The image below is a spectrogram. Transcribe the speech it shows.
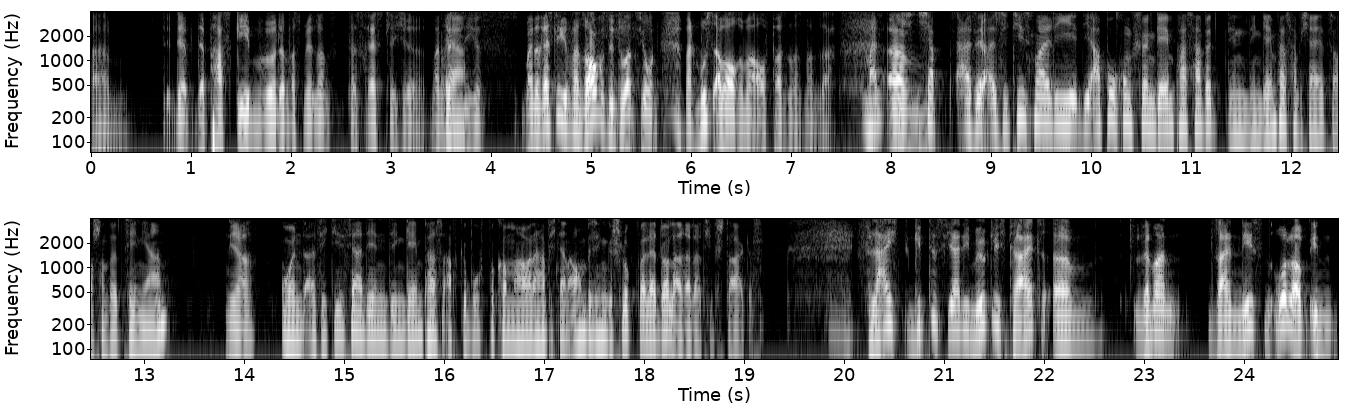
ähm, der, der Pass geben würde, was mir sonst das restliche, mein Ja. restliches, meine restliche Versorgungssituation. Man muss aber auch immer aufpassen, was man sagt. Man, Ähm, ich ich habe, also als ich diesmal die, die Abbuchung für den Game Pass hatte, den, den Game Pass habe ich ja jetzt auch schon seit zehn Jahren. Ja. Und als ich dieses Jahr den, den Game Pass abgebucht bekommen habe, da habe ich dann auch ein bisschen geschluckt, weil der Dollar relativ stark ist. Vielleicht gibt es ja die Möglichkeit, ähm, wenn man seinen nächsten Urlaub in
